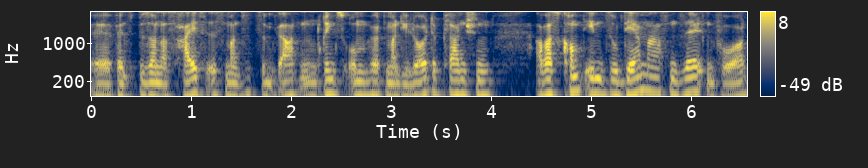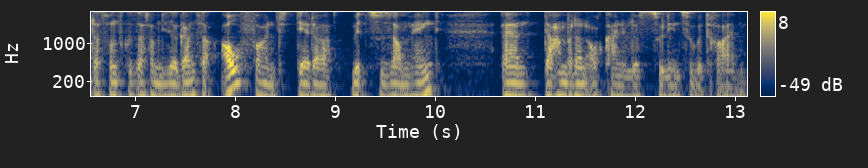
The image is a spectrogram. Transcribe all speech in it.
äh, es besonders heiß ist. Man sitzt im Garten und ringsum hört man die Leute planschen. Aber es kommt eben so dermaßen selten vor, dass wir uns gesagt haben, dieser ganze Aufwand, der da mit zusammenhängt, ähm, da haben wir dann auch keine Lust zu, den zu betreiben.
